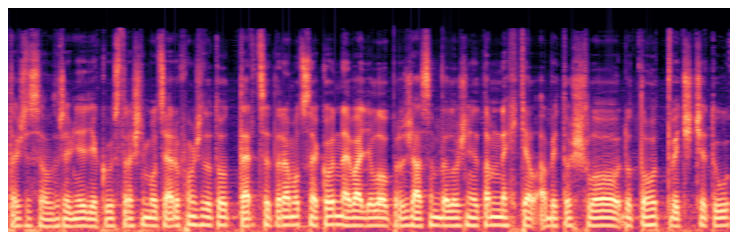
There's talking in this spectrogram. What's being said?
Takže samozřejmě děkuji strašně moc, já doufám, že do toho terce teda moc jako nevadilo, protože já jsem vyloženě tam nechtěl, aby to šlo do toho Twitch chatu,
